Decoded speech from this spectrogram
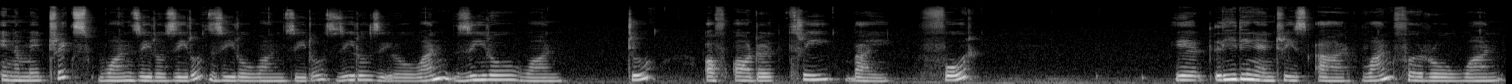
in a matrix 1 0 0 0 1 0 0 0 1 0 1 2 of order 3 by 4 here leading entries are 1 for row 1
